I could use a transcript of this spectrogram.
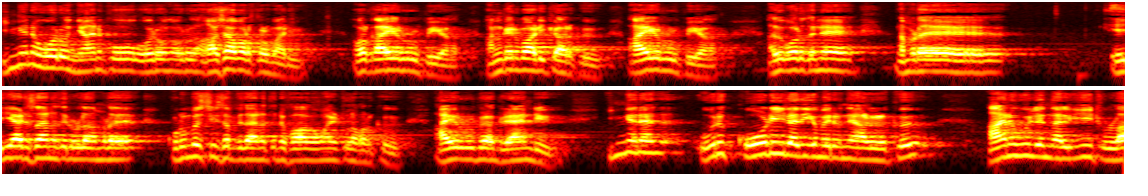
ഇങ്ങനെ ഓരോ ഞാനിപ്പോൾ ഓരോന്നോരോ ആശാവർക്കർമാർ അവർക്ക് ആയിരം റുപ്യ അംഗൻവാടിക്കാർക്ക് ആയിരം റുപ്യ അതുപോലെ തന്നെ നമ്മുടെ ഏരിയ അടിസ്ഥാനത്തിലുള്ള നമ്മുടെ കുടുംബശ്രീ സംവിധാനത്തിന്റെ ഭാഗമായിട്ടുള്ളവർക്ക് ആയിരം രൂപ ഗ്രാൻഡ് ഇങ്ങനെ ഒരു കോടിയിലധികം വരുന്ന ആളുകൾക്ക് ആനുകൂല്യം നൽകിയിട്ടുള്ള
